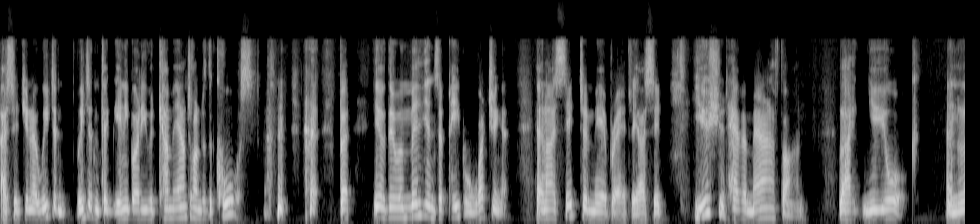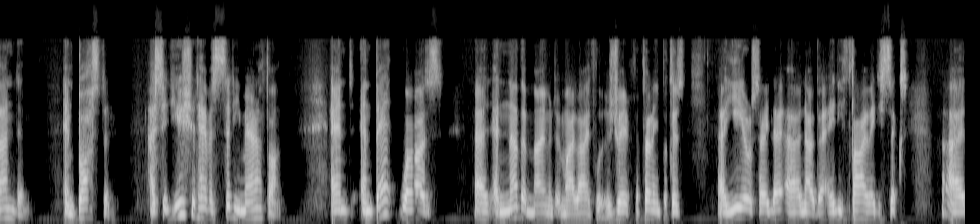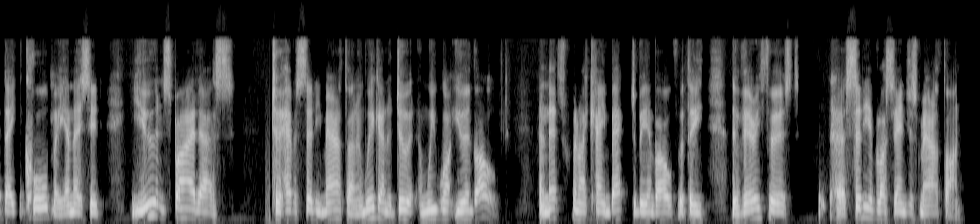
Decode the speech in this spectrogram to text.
I said, you know, we didn't we didn't think anybody would come out onto the course, but you know there were millions of people watching it. And I said to Mayor Bradley, I said, you should have a marathon like New York and London and Boston. I said you should have a city marathon, and and that was uh, another moment of my life. It was very fulfilling because a year or so later, uh, no, about 85, 86, uh, they called me and they said, You inspired us to have a city marathon and we're going to do it and we want you involved. And that's when I came back to be involved with the, the very first uh, City of Los Angeles Marathon.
